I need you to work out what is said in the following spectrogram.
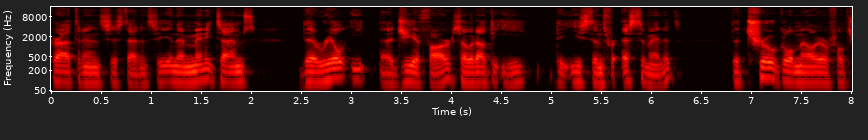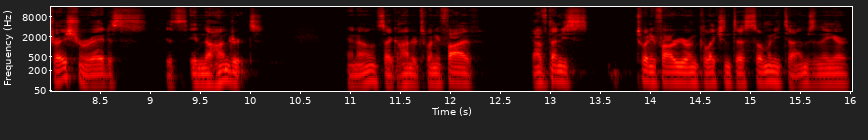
creatinine and cystatin C, and then many times the real e, uh, GFR, so without the E, the E stands for estimated. The true glomerular filtration rate is is in the hundreds. You know, it's like 125. I've done these 24 hour urine collection tests so many times, in the your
